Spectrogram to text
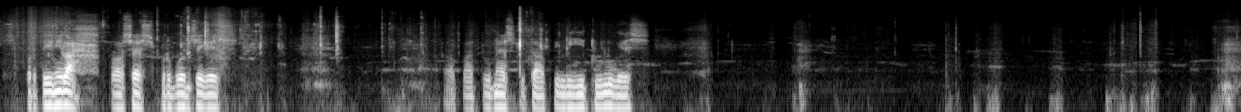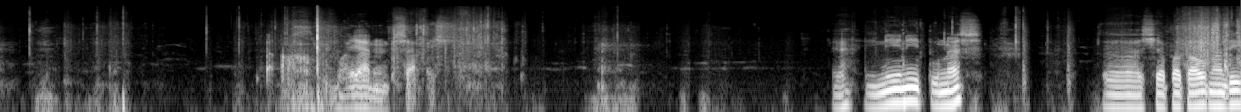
Seperti inilah proses berbonce guys. Apa tunas kita pilih dulu guys. Ah, lumayan besar guys ya. Ini ini tunas. Eh, siapa tahu nanti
